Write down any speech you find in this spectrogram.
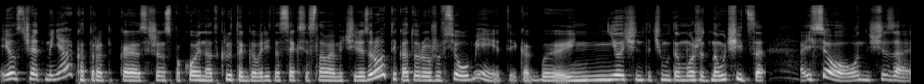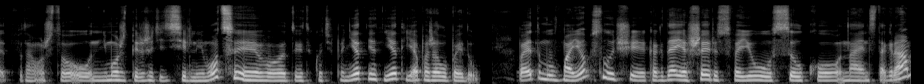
и он встречает меня, которая такая совершенно спокойно, открыто говорит о сексе словами через рот, и которая уже все умеет, и как бы не очень-то чему-то может научиться, и все, он исчезает, потому что он не может пережить эти сильные эмоции, вот, и такой, типа, нет-нет-нет, я, пожалуй, пойду. Поэтому в моем случае, когда я шерю свою ссылку на Инстаграм,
